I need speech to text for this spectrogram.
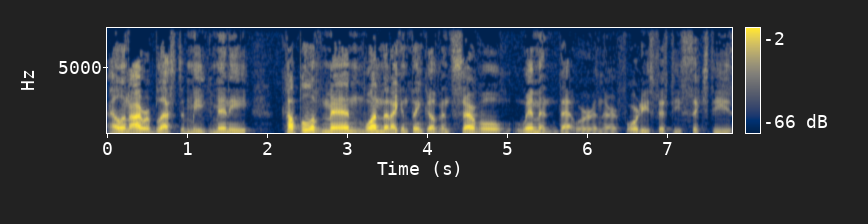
Helen and I were blessed to meet many couple of men, one that I can think of, and several women that were in their 40s, 50s, 60s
